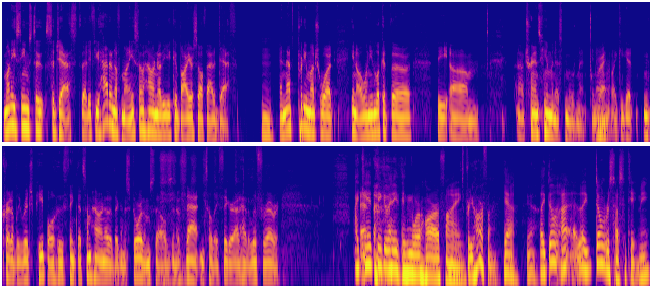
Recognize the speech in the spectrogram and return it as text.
money seems to suggest that if you had enough money, somehow or another you could buy yourself out of death. And that's pretty much what, you know, when you look at the, the, um, uh, transhumanist movement. You know, Right. like you get incredibly rich people who think that somehow or another they're going to store themselves in a vat until they figure out how to live forever. I can't think of anything more horrifying. It's pretty horrifying. Yeah. Yeah. Like don't I like don't resuscitate me.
